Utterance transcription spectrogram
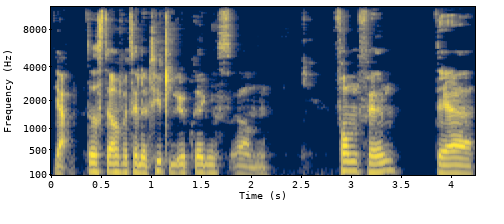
ja, das ist der offizielle Titel übrigens ähm, vom Film. Der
